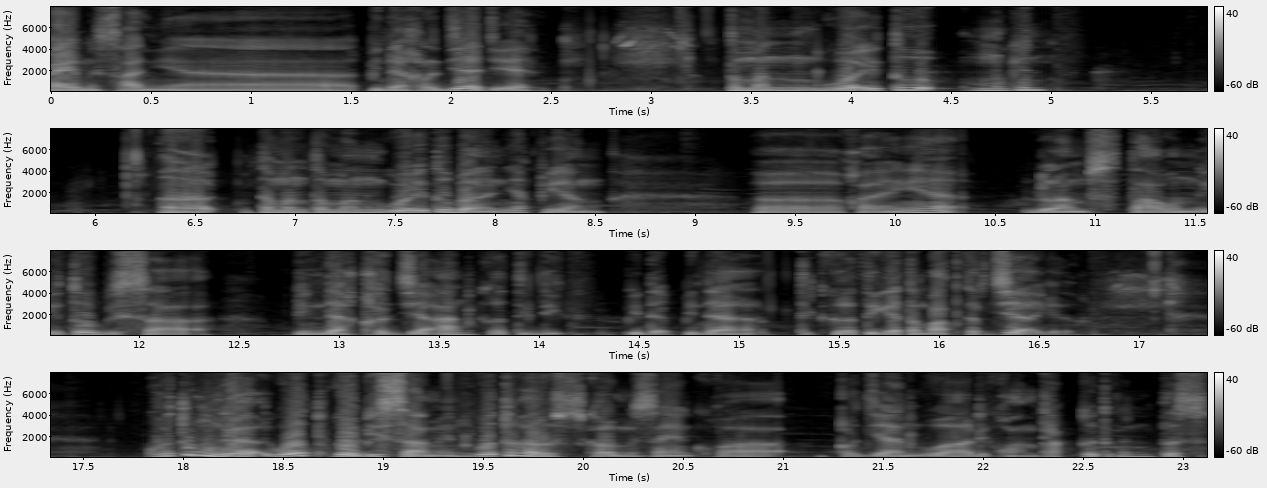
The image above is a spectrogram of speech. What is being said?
kayak misalnya pindah kerja aja ya. Teman gue itu mungkin uh, teman-teman gue itu banyak yang uh, kayaknya dalam setahun itu bisa pindah kerjaan ke tiga pindah pindah ke tiga tempat kerja gitu. Gue tuh nggak gue tuh gak bisa men. Gue tuh harus kalau misalnya gue kerjaan gue di kontrak gitu kan terus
